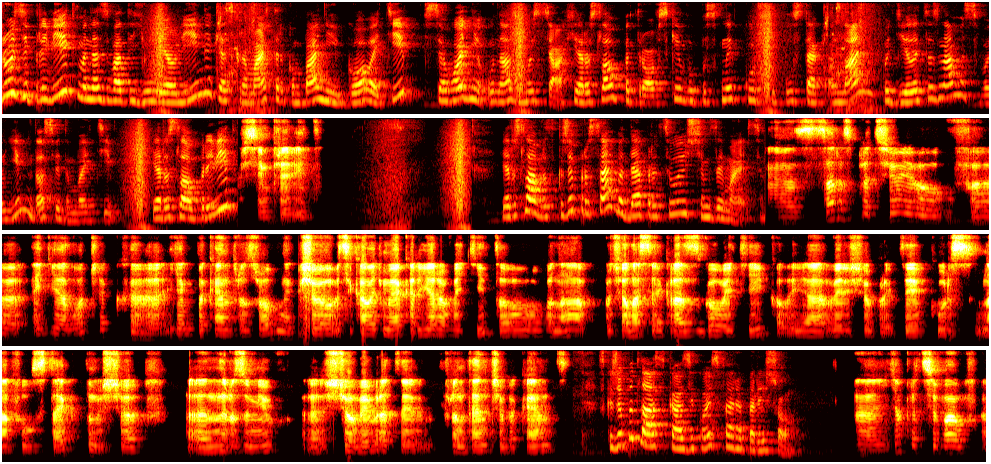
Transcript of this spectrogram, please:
Друзі, привіт! Мене звати Юлія Олійник, я скромайстер компанії GoIT. Сьогодні у нас в гостях Ярослав Петровський, випускник курсу Full Stack Online, поділиться з нами своїм досвідом в IT. Ярослав, привіт! Всім привіт. Ярослав, розкажи про себе, де працюєш, чим займаєшся. Е, Зараз працюю в Idealogic е, як бекенд-розробник. Якщо цікавить моя кар'єра в IT, то вона почалася якраз з GoIT, коли я вирішив пройти курс на full stack, тому що е, не розумів, що вибрати фронтенд чи бекенд. Скажи, будь ласка, з якої сфери перейшов? Я працював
